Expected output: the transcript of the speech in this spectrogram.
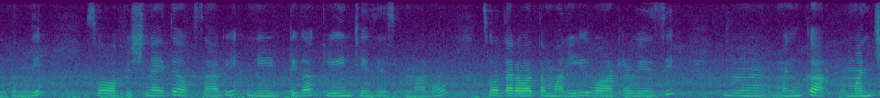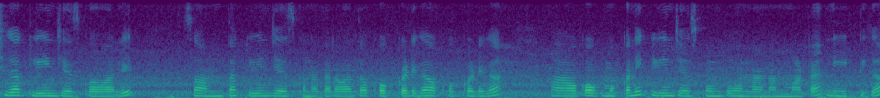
ఉంటుంది. సో ఆ ఫిష్ని అయితే ఒకసారి నీట్గా క్లీన్ చేసేసుకున్నాను. సో తర్వాత మళ్ళీ వాటర్ వేసి ఇంకా మంచిగా క్లీన్ చేసుకోవాలి. సో అంతా క్లీన్ చేసుకున్న తర్వాత ఒక్కొక్కటిగా ఒక్కొక్కటిగా ఒక్కొక్క మొక్కని క్లీన్ చేసుకుంటూ ఉన్నాను అనమాట నీట్గా.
